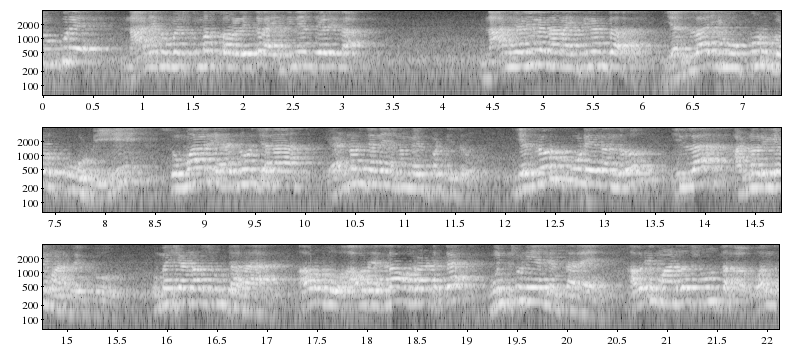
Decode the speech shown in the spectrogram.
ಯುವಕರೇ ನಾನೇನು ಉಮೇಶ್ ಕುಮಾರ್ ಸೊರಳಿಕರ್ ಆಯ್ತೀನಿ ಅಂತ ಹೇಳಿಲ್ಲ. ನಾನು ಹೇಳಿಲ್ಲ, ನಾನು ಆಯ್ತೀನಿ ಅಂತ. ಎಲ್ಲ ಯುವಕರುಗಳು ಕೂಡಿ ಸುಮಾರು ಎರಡ್ನೂರು ಜನ ಎರಡ್ನೂರು ಜನ ಏನೋ ಮೇಲ್ಪಟ್ಟಿದ್ರು. ಎಲ್ಲರೂ ಕೂಡ ಏನಂದ್ರು, ಇಲ್ಲ, ಅಣ್ಣವರಿಗೆ ಮಾಡಬೇಕು. ಉಮೇಶ್ ಅಣ್ಣವ್ರು ಸೂಟಾರ ಅವರು ಅವರೆಲ್ಲ ಹೋರಾಟಕ್ಕೆ ಮುಂಚೂಣಿಯಲ್ಲಿ ಇರ್ತಾರೆ ಅವ್ರಿಗೆ ಮಾಡಿದ್ರೆ ಸೂತ ಒಂದು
